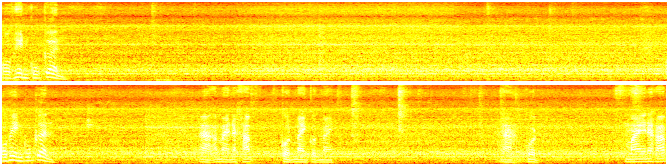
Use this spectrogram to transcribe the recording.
Open Google Open Google อ่าเอาใหม่นะครับ กดใหม่กดใหม่ อ่ากดไม้นะครับ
